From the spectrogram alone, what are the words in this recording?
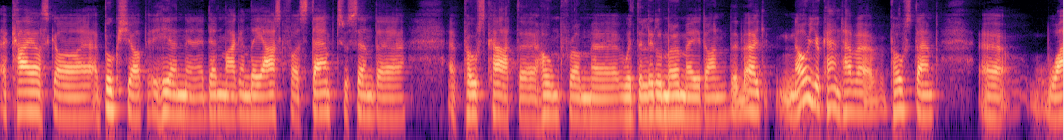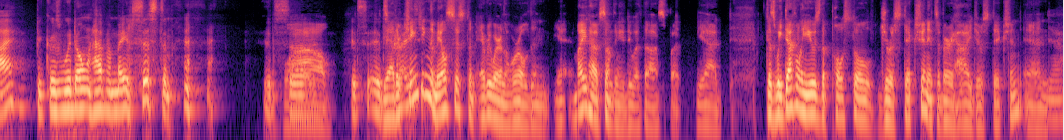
a kiosk or a bookshop here in uh, Denmark and they ask for a stamp to send a, a postcard uh, home from uh, with the Little Mermaid on. They're like, no, you can't have a post stamp. Uh, why? Because we don't have a mail system. it's uh, Wow. it's it's Yeah, they're changing the mail system everywhere in the world, and yeah, it might have something to do with us, but yeah, because we definitely use the postal jurisdiction. It's a very high jurisdiction, and Yeah.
